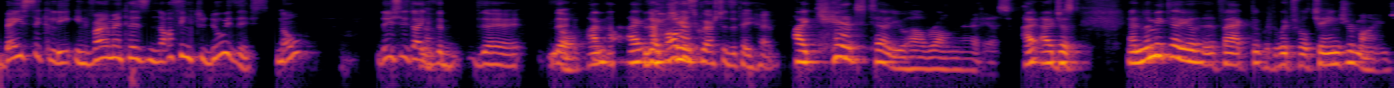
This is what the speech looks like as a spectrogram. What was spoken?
basically environment has nothing to do with this. No? This is like no. the the the, no, I'm, I, the I hardest question that I have. I can't tell you how wrong that is. I, I just, and let me tell you the fact that, which will change your mind.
